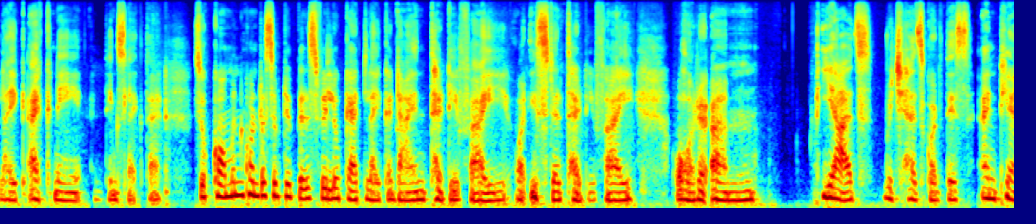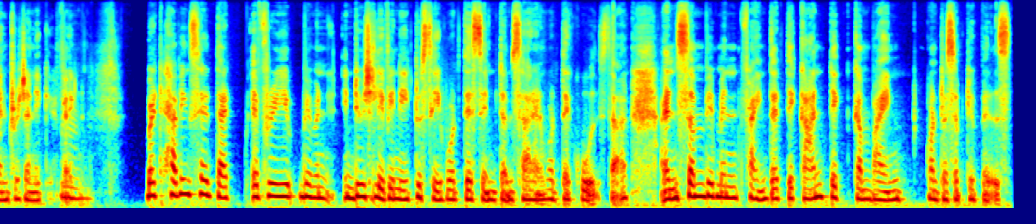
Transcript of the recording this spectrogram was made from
like acne and things like that. So common contraceptive pills we look at like a Diane 35 or Estelle 35 or um, Yaz, which has got this anti-androgenic effect. Mm. But having said that, every women individually we need to see what their symptoms are and what their goals are. And some women find that they can't take combined contraceptive pills,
